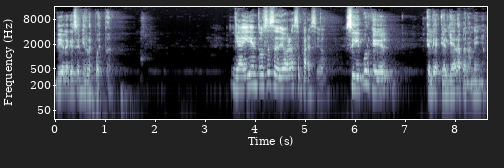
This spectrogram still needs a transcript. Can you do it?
Dígale que esa es mi respuesta. Y ahí entonces se dio la separación. Sí, porque él, él, ya era panameño.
